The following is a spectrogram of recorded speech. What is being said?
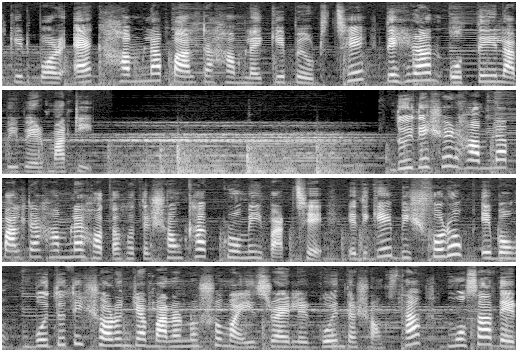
একের পর এক হামলা, পাল্টা হামলায় কেঁপে উঠছে তেহরান ও তেল আবিবের মাটি। দুই দেশের হামলা, পাল্টা হামলায় হতাহতের সংখ্যা ক্রমেই বাড়ছে। এদিকে বিস্ফোরক এবং বৈদ্যুতিক সরঞ্জাম বানানোর সময় ইসরায়েলের গোয়েন্দা সংস্থা মোসাদের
